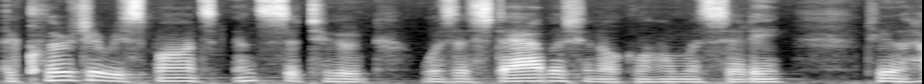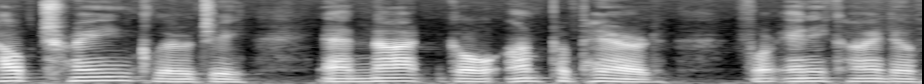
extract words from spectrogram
The Clergy Response Institute was established in Oklahoma City to help train clergy and not go unprepared for any kind of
